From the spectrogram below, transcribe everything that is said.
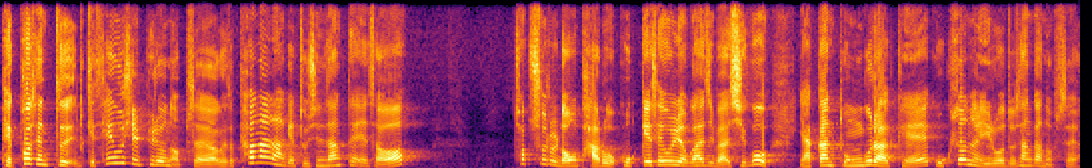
100% 이렇게 세우실 필요는 없어요. 그래서 편안하게 두신 상태에서 척추를 너무 바로 곧게 세우려고 하지 마시고 약간 동그랗게 곡선을 이루어도 상관없어요.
